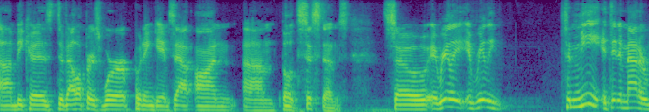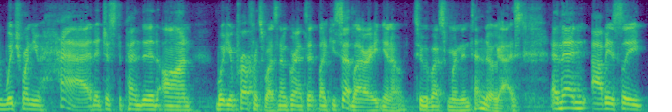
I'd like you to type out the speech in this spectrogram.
um, because developers were putting games out on um, both systems. So it really, it really to me, it didn't matter which one you had. It just depended on what your preference was. Now, granted, like you said, Larry, you know, two of us were Nintendo guys. And then, obviously,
